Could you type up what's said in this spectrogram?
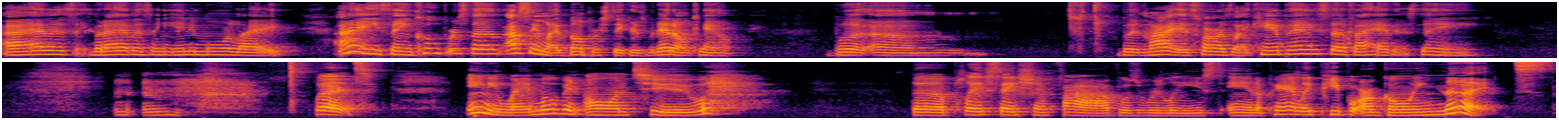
I haven't seen, but I haven't seen any more like I ain't seen Cooper stuff. I've seen like bumper stickers, but that don't count. But um, but my as far as like campaign stuff, I haven't seen. Mm-mm. But anyway, moving on to the PlayStation 5 was released, and apparently people are going nuts.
